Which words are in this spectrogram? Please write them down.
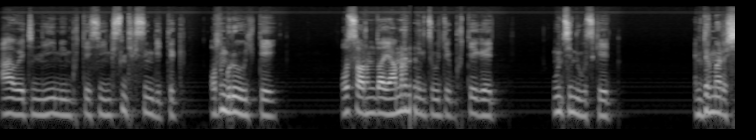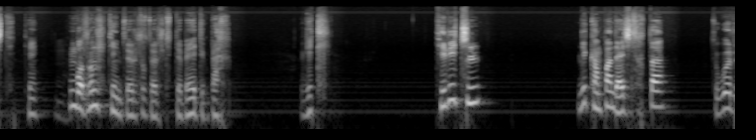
аав ээж нь ийм юм бүтээсэн ингэсэн тэгсэн гэдэг улам мөрөө үлдээ. Улс орондоо ямар нэг зүйлийг бүтээгээд үнцэн үүсгээд амьдрмаар шүү дээ, тий. Хүн болгоно л тийм зорилго зорилттой байдаг байх. Гэтэл тэрий чинь нэг компанид ажиллахдаа зүгээр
